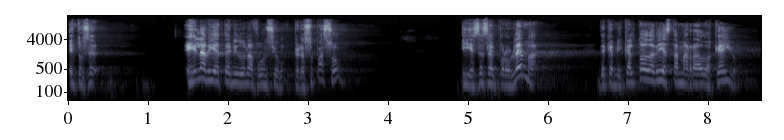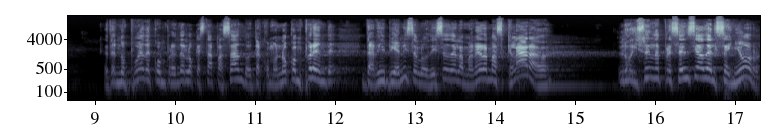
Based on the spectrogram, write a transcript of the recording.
Entonces, él había tenido una función, pero eso pasó. Y ese es el problema, de que Mical todavía está amarrado a aquello. No puede comprender lo que está pasando. Entonces, como no comprende, David viene y se lo dice de la manera más clara. Lo hizo en la presencia del Señor,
